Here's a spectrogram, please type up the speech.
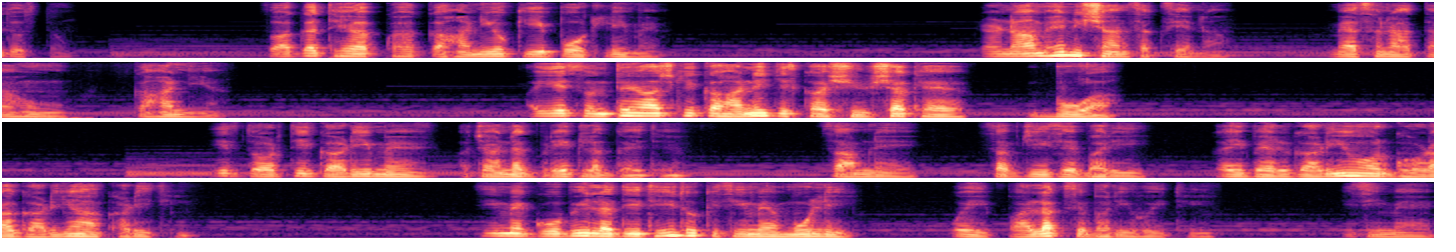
दोस्तों। स्वागत है आपका कहानियों की पोटली में। मेरा नाम है निशान सक्सेना। मैं सुनाता हूँ कहानियाँ। आइए सुनते हैं आज की कहानी जिसका शीर्षक है बुआ। इस दौड़ती गाड़ी में अचानक ब्रेक लग गए थे। सामने सब्ज़ी से भरी कई बैलगाड़ियों और घोड़ा गाड़ियाँ खड़ी थीं। किसी में गोभी लदी थी तो किसी में मूली, कोई पालक से भरी हुई थी। किसी में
